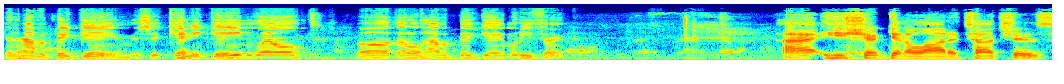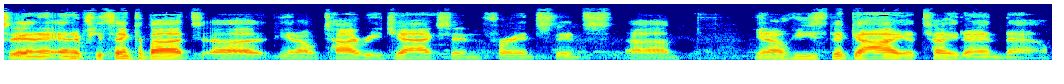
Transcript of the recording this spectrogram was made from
and have a big game? Is it Kenny Gainwell uh, that'll have a big game? What do you think? He should get a lot of touches, and, and if you think about, uh, you know, Tyree Jackson, for instance, um, you know, he's the guy at tight end now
